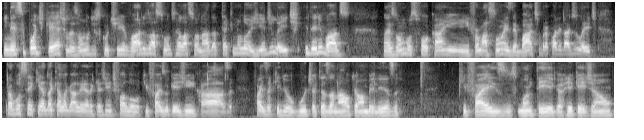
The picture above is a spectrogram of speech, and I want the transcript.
E nesse podcast nós vamos discutir vários assuntos relacionados à tecnologia de leite e derivados. Nós vamos focar em informações, debates sobre a qualidade do leite. Para você que é daquela galera que a gente falou, que faz o queijinho em casa, faz aquele iogurte artesanal, que é uma beleza, que faz manteiga, requeijão,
